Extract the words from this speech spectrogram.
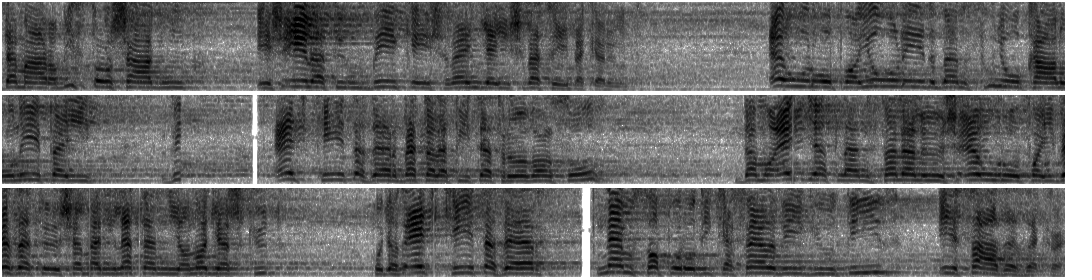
de már a biztonságunk és életünk békés rendje is veszélybe került. Európa jólétben szunyókáló népei egy-kétezer betelepítetről van szó, de ma egyetlen felelős európai vezető sem meri letenni a nagy esküt, hogy az egy-kétezer nem szaporodik-e fel végül tíz és százezekre.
